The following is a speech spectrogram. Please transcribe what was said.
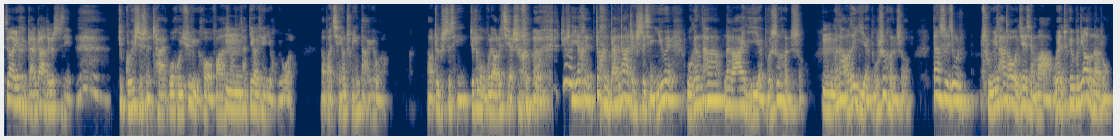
虽然也很尴尬这个事情。就鬼使神差，我回去了以后我发了消息，嗯他第二天也回我了，然后把钱又重新打给我了，然后这个事情就这么无聊的结束，就是也很就很尴尬这个事情，因为我跟他那个阿姨也不是很熟，嗯，我跟他儿子也不是很熟，但是就处于他找我借钱吧，我也推不掉的那种。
